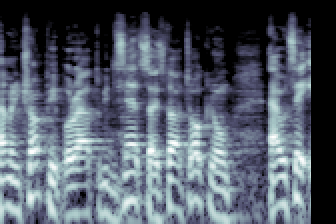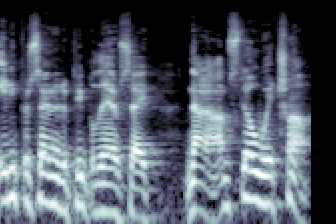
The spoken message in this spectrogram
how many Trump people are out to be DeSantis. I started talking to them. I would say 80% of the people there say, no, no, I'm still with Trump.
